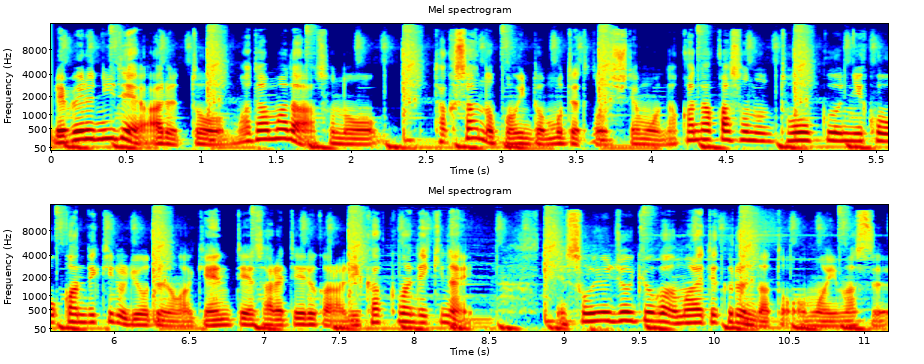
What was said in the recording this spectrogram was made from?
レベル2であると、まだまだそのたくさんのポイントを持ってたとしても、なかなかそのトークンに交換できる量というのが限定されているから利確ができない。そういう状況が生まれてくるんだと思います。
